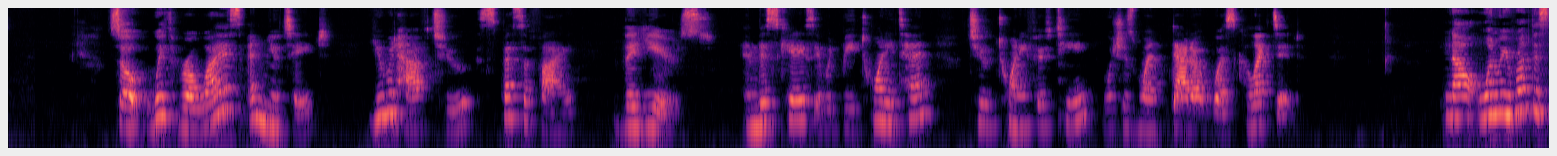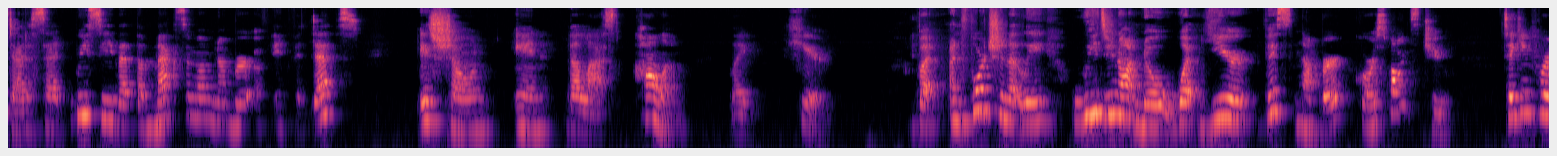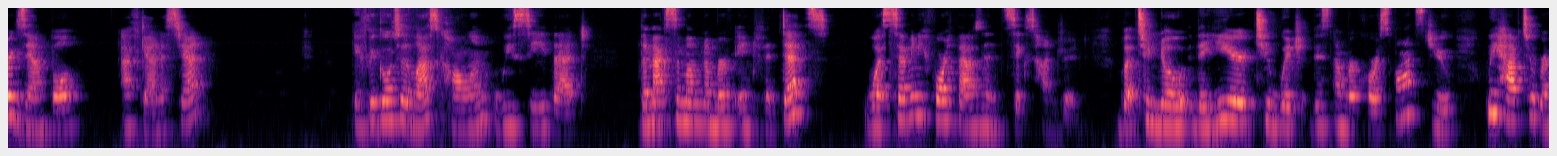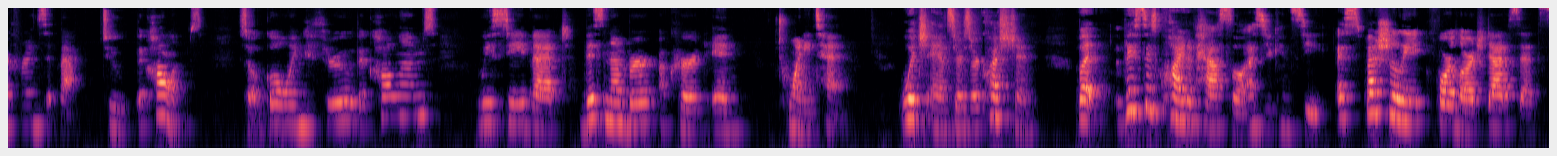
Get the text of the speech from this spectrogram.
So with rowwise and mutate, you would have to specify the years. In this case, it would be 2010 to 2015, which is when data was collected. Now, when we run this data set, we see that the maximum number of infant deaths is shown in the last column, like here. But unfortunately, we do not know what year this number corresponds to. Taking, for example, Afghanistan, if we go to the last column, we see that the maximum number of infant deaths was 74,600. But to know the year to which this number corresponds to, we have to reference it back to the columns. So going through the columns, we see that this number occurred in 2010, which answers our question. But this is quite a hassle, as you can see, especially for large data sets.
